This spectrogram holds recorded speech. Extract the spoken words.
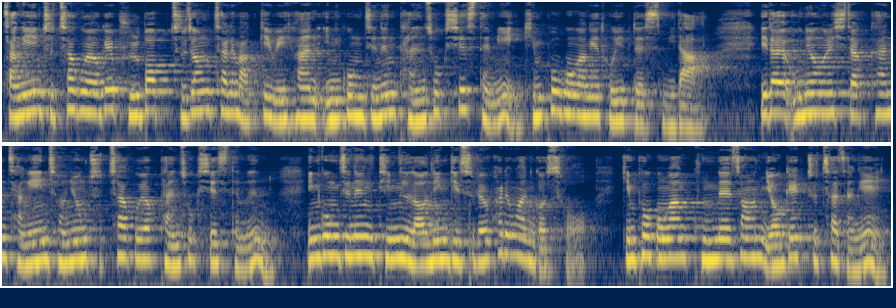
장애인 주차구역의 불법 주정차를 막기 위한 인공지능 단속 시스템이 김포공항에 도입됐습니다. 이달 운영을 시작한 장애인 전용 주차구역 단속 시스템은 인공지능 딥러닝 기술을 활용한 것으로 김포공항 국내선 여객 주차장에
